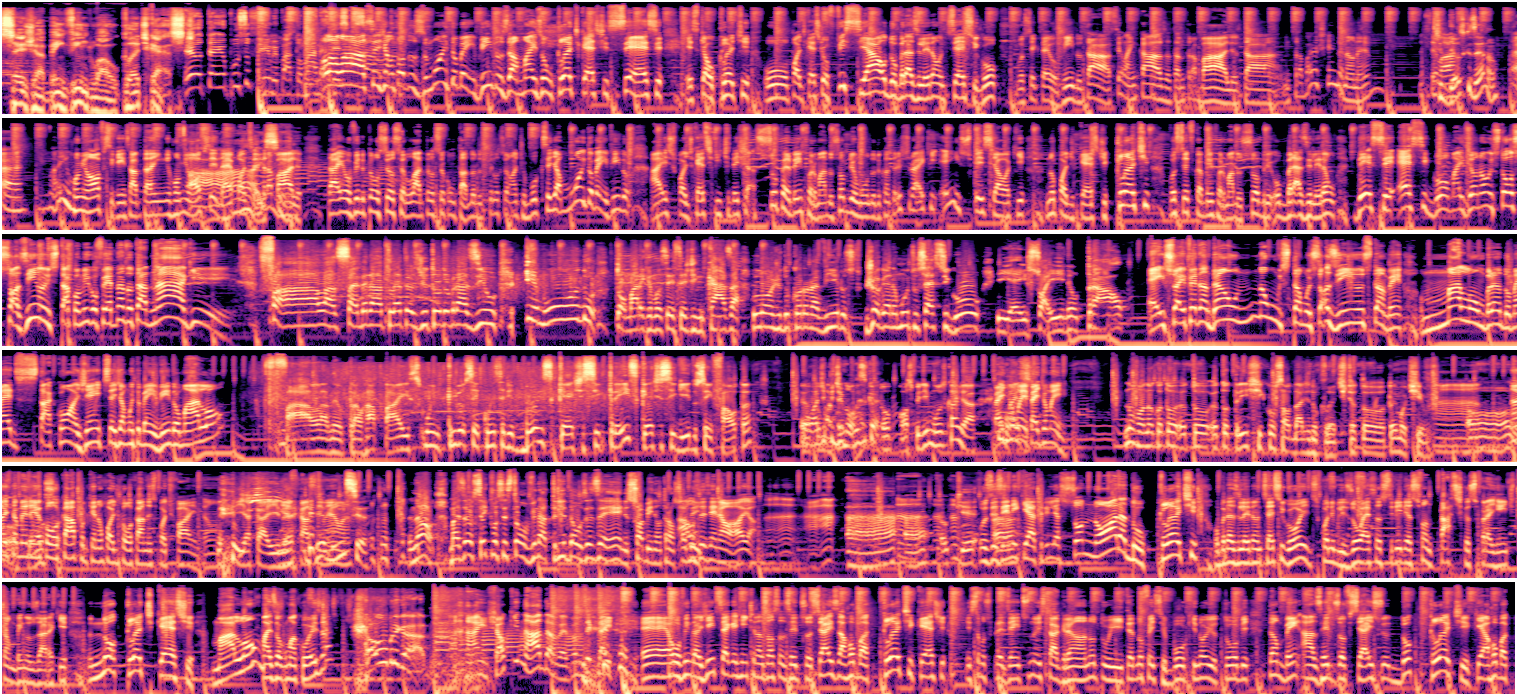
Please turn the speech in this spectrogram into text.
Seja bem-vindo ao Clutchcast. Eu tenho pulso firme pra tomar minha Olá, olá, sejam todos muito bem-vindos a mais um Clutchcast CS. Esse que é o Clutch, o podcast oficial do Brasileirão de CSGO. Você que tá aí ouvindo, tá, sei lá, em casa, tá no trabalho, tá... No trabalho acho que ainda não, né? Sei Se lá. Deus quiser, não. É, mas em home office, quem sabe tá em home office, a Ah, ideia pode ser trabalho. Tá aí ouvindo pelo seu celular, pelo seu computador, pelo seu notebook. Seja muito bem-vindo a este podcast que te deixa super bem informado sobre o mundo do Counter-Strike, em especial aqui no podcast Clutch. Você fica bem informado sobre o Brasileirão DCSGO, mas eu não estou sozinho, está comigo o Fernando Tanag. Fala, cyberatletas de todo o Brasil e mundo! Tomara que você esteja em casa, longe do coronavírus, jogando muito CSGO. E é isso aí, neutral! É isso aí, Fernandão. Não estamos sozinhos também. Marlon Brando Médici está com a gente. Seja muito bem-vindo, Marlon. Fala, Neutral. Rapaz, uma incrível sequência de dois caches, se- três caches seguidos sem falta. Eu Pode pedir música? tô- posso pedir música já. Pede Mas uma aí, pede uma aí. Não vou não, que eu tô, eu tô, eu tô triste e com saudade do Clutch. Eu tô, tô emotivo. Ah, Ô, não, e também não ia emoção. colocar porque não pode colocar no Spotify, então Ia cair, ia né? ficar assim mesmo. né? Não, mas eu sei que vocês estão ouvindo a trilha da UZZN. Sobe, neutral, Ah, o sobe. ZZN, ó, olha, ó. Ah, ah, ah. Ah, ah, o quê? O ZZN que é a trilha sonora do Clutch, o Brasileirão de CSGO, e disponibilizou essas trilhas fantásticas pra gente também usar aqui no Clutchcast. Marlon, mais alguma coisa? Tchau, obrigado. Ai, tchau que nada, velho. Pra você que tá aí é, ouvindo a gente, segue a gente nas nossas redes sociais, arroba ClutchCast. Estamos presentes no Instagram, no Twitter, no Facebook, no YouTube. Também as redes oficiais do Clutch, que é arroba.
